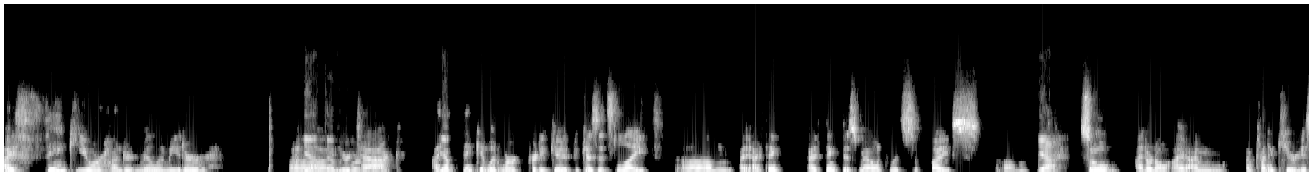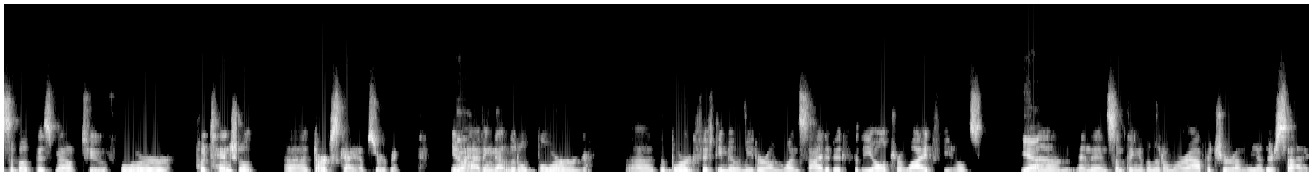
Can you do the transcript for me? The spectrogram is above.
I think your 100 millimeter, uh, Yeah, your work Tak, I think it would work pretty good because it's light. Um, I, I think I think this mount would suffice. Um, Yeah. so I don't know. I, I'm I'm kind of curious about this mount too for potential uh, dark sky observing. You know, Yeah. having that little Borg, uh, the Borg 50 millimeter on one side of it for the ultra wide fields, Yeah. um, and then something of a little more aperture on the other side.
